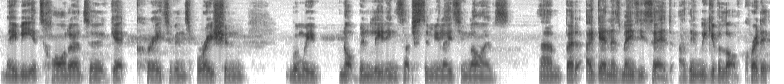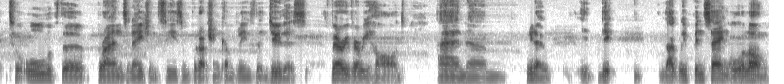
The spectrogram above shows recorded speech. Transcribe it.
maybe it's harder to get creative inspiration when we've not been leading such stimulating lives. Um, but again, as Maisie said, I think we give a lot of credit to all of the brands and agencies and production companies that do this. It's very, very hard. And, um, you know, it, it, like we've been saying all along,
